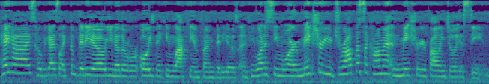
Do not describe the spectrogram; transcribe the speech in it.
Hey guys, hope you guys liked the video. You know that we're always making wacky and fun videos. And if you want to see more, make sure you drop us a comment and make sure you're following Julia Steen.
